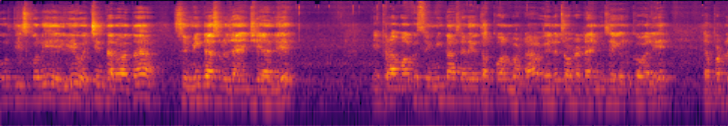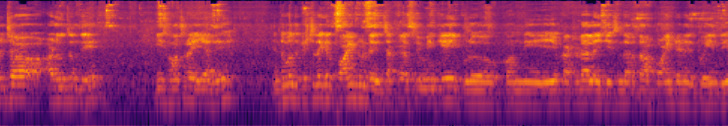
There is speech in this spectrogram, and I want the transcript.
ఊరు తీసుకొని వెళ్ళి వచ్చిన తర్వాత స్విమ్మింగ్ క్లాస్లో జాయిన్ చేయాలి. ఇక్కడ మాకు స్విమ్మింగ్ క్లాస్ అనేది తక్కువ అనమాట వేరే చోట టైమింగ్స్ కనుక్కోవాలి. ఎప్పటి నుంచో అడుగుతుంది. ఈ సంవత్సరం వేయాలి. ఇంతమంది కృష్ణ దగ్గర పాయింట్ ఉండేది. చక్కగా స్విమ్మింగ్కి ఇప్పుడు కొన్ని ఏ కట్టడాలు అవి చేసిన తర్వాత ఆ పాయింట్ అనేది పోయింది.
